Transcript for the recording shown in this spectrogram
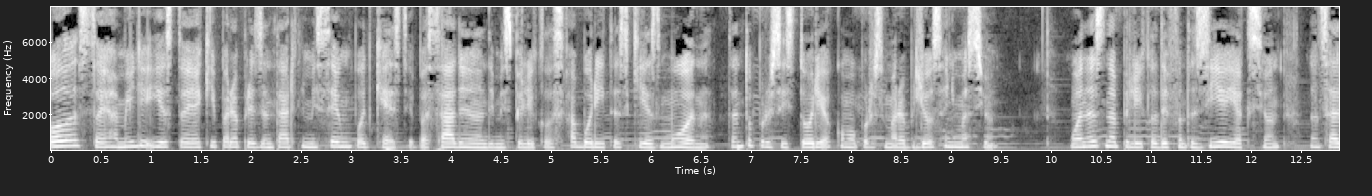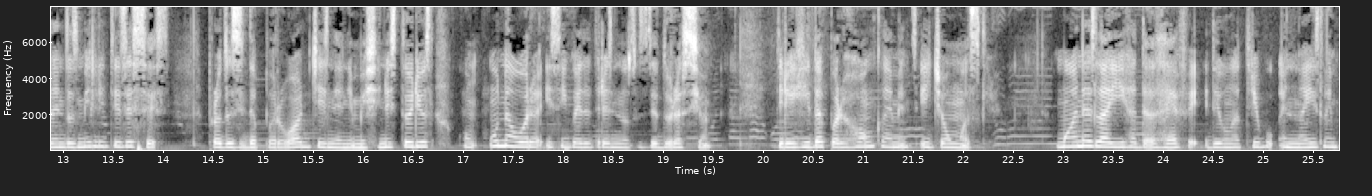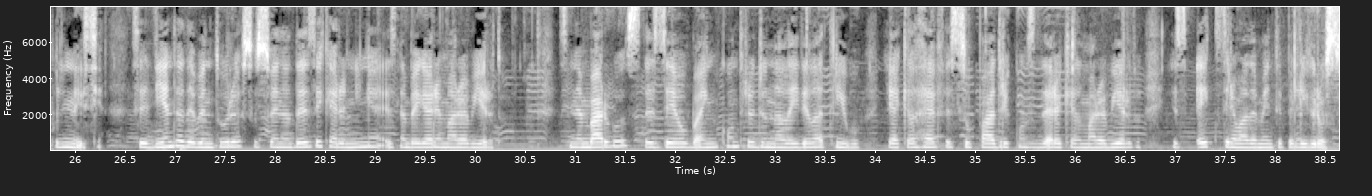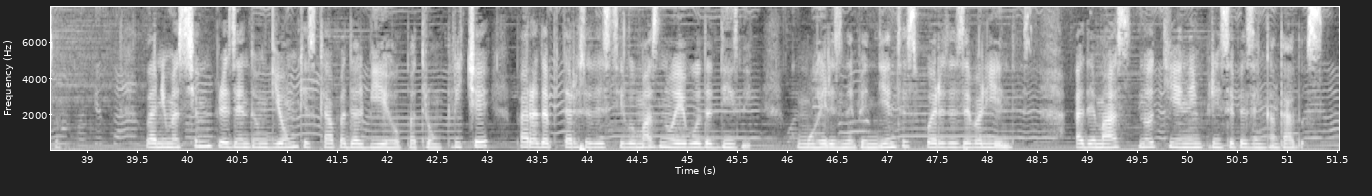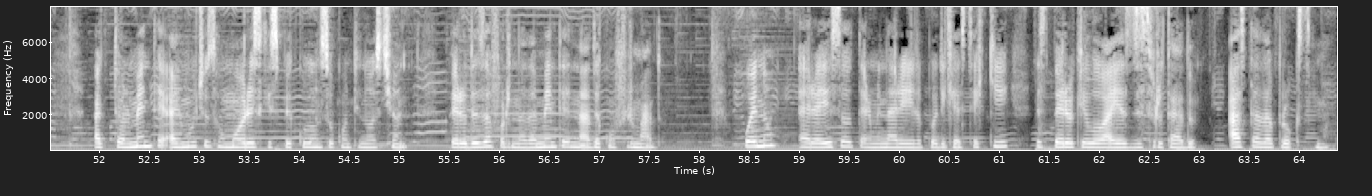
Olá, sou Ramília e estou aqui para apresentar-te segundo podcast, basado em uma de minhas películas favoritas, que é Moana, tanto por sua história como por sua maravilhosa animação. Moana é uma película de fantasia e ação lançada em 2016, produzida por Walt Disney Animation Studios com 1 hora e 53 minutos de duração, dirigida por Ron Clements e John Musker. Moana es la hija del jefe de una tribu en una isla en Polinesia. Sedienta de aventura, su sueño desde que era niña es navegar en mar abierto. Sin embargo, su deseo va en contra de una ley de la tribu, ya que el jefe, su padre, considera que el mar abierto es extremadamente peligroso. La animación presenta un guion que escapa del viejo patrón cliché para adaptarse al estilo más nuevo de Disney, con mujeres independientes, fuertes y valientes. Además, no tienen príncipes encantados. Actualmente hay muchos rumores que especulan su continuación, pero desafortunadamente nada confirmado. Bueno, era eso, terminaré el podcast aquí, espero que lo hayas disfrutado. Hasta la próxima.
